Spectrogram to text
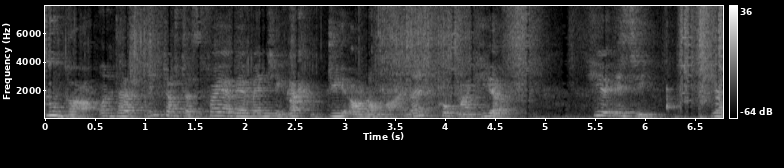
Super. Und da springt doch das Feuerwehrmännchen, die auch nochmal, ne? Guck mal hier. Hier ist sie. Ja.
